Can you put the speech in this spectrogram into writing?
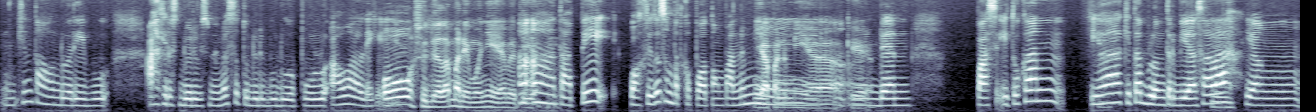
mungkin tahun 2000 akhir 2019 atau 2020 awal deh kayaknya Oh, sudah lama demonya ya berarti ya. Heeh, tapi waktu itu sempat kepotong pandemi. Iya, pandemi ya, oke. Heeh, Dan pas itu kan ya kita belum terbiasa lah yang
